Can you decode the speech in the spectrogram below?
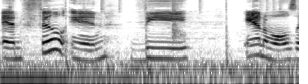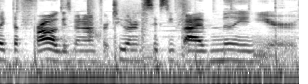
and fill in the animals, like the frog has been around for 265 million years.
